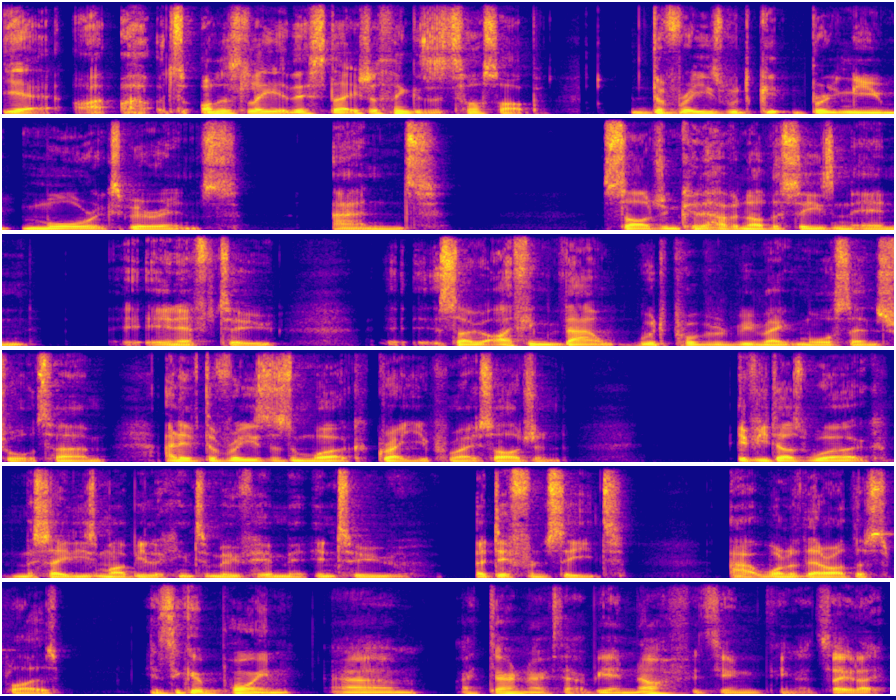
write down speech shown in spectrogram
yeah, I, I, honestly, at this stage, I think it's a toss up. De Vries would g- bring you more experience, and Sargent could have another season in in F two. So I think that would probably make more sense short term. And if De Vries doesn't work, great, you promote Sargent. If he does work, Mercedes might be looking to move him into a different seat at one of their other suppliers. It's a good point. Um, I don't know if that would be enough. Is the only thing I'd say. Like,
